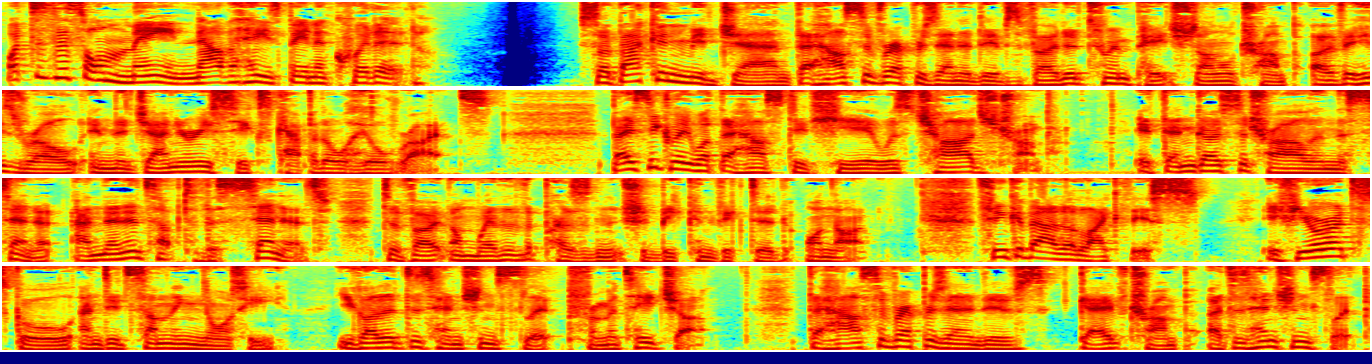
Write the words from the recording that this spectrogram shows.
What does this all mean now that he's been acquitted? So, back in mid Jan, the House of Representatives voted to impeach Donald Trump over his role in the January 6 Capitol Hill riots. Basically, what the House did here was charge Trump. It then goes to trial in the Senate, and then it's up to the Senate to vote on whether the president should be convicted or not. Think about it like this if you're at school and did something naughty, you got a detention slip from a teacher. The House of Representatives gave Trump a detention slip.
